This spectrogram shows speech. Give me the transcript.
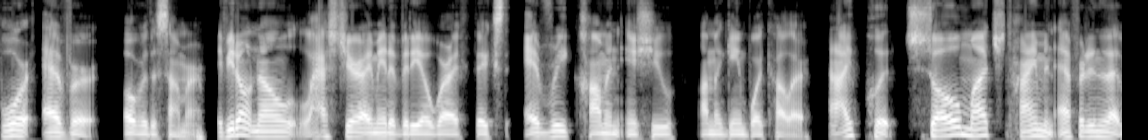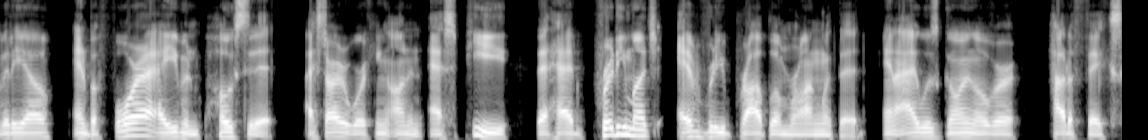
forever over the summer. If you don't know, last year I made a video where I fixed every common issue on the Game Boy Color. And I put so much time and effort into that video. And before I even posted it, I started working on an SP that had pretty much every problem wrong with it. And I was going over how to fix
